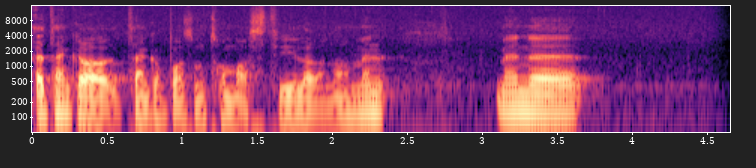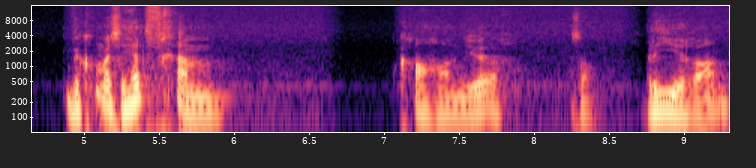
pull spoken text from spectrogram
jeg tenker, tenker, på han som Thomas tvileren. Men, men det kommer ikke helt frem hva han gjør. Altså, blir han?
